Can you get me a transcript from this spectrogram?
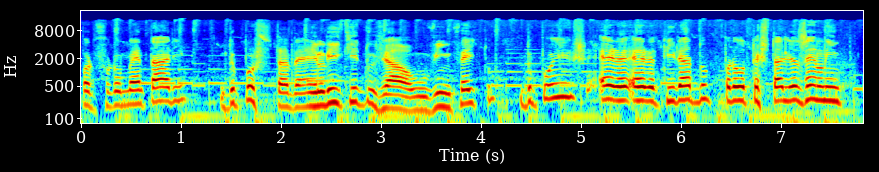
para fermentar, depois está em líquido, já o vinho feito, depois era, era tirado para outras talhas em limpo.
